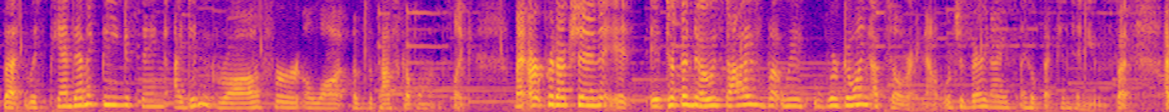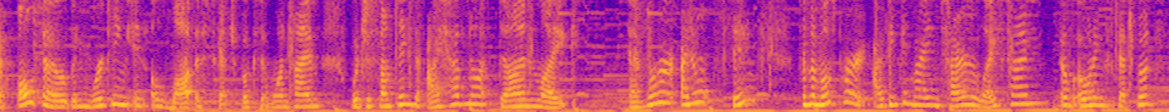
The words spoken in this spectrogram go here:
but with pandemic being a thing, I didn't draw for a lot of the past couple months. Like, my art production, it, it took a nosedive, but we we're going uphill right now, which is very nice. I hope that continues. But I've also been working in a lot of sketchbooks at one time, which is something that I have not done, like, ever, I don't think. For the most part, I think in my entire lifetime of owning sketchbooks,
